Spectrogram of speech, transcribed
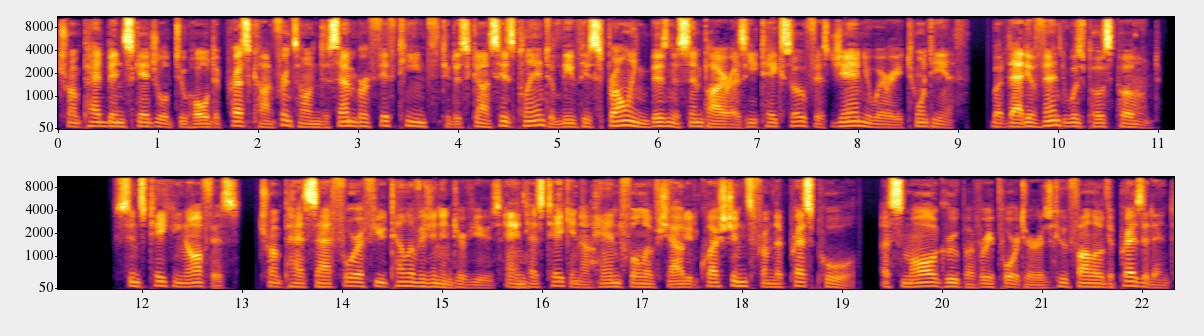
Trump had been scheduled to hold a press conference on December 15 to discuss his plan to leave his sprawling business empire as he takes office January 20, but that event was postponed. Since taking office, Trump has sat for a few television interviews and has taken a handful of shouted questions from the press pool, a small group of reporters who follow the president,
